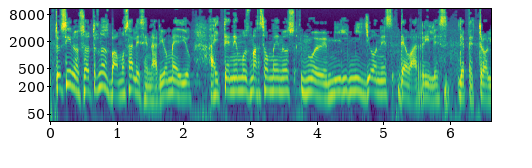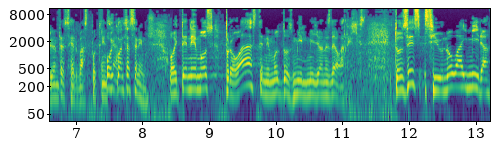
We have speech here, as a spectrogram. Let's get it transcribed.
Entonces, si nosotros nos vamos al escenario medio, ahí tenemos más o menos 9 mil millones de barriles de petróleo en reservas potenciales. ¿Hoy cuántas tenemos? Hoy tenemos probadas, tenemos 2 mil millones de barriles. Entonces, si uno va y mira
